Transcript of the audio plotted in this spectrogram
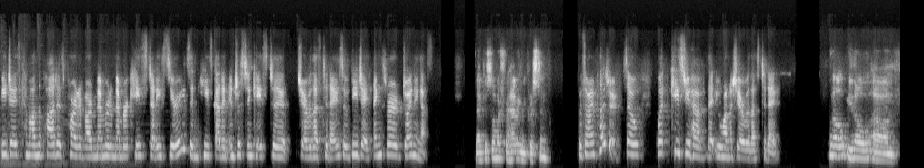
Vijay's come on the pod as part of our member to member case study series, and he's got an interesting case to share with us today. So, Vijay, thanks for joining us. Thank you so much for having me, Kristen. It's my pleasure. So, what case do you have that you want to share with us today? Well, you know, um,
